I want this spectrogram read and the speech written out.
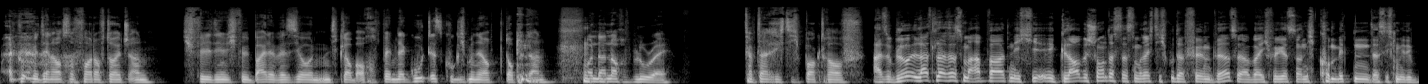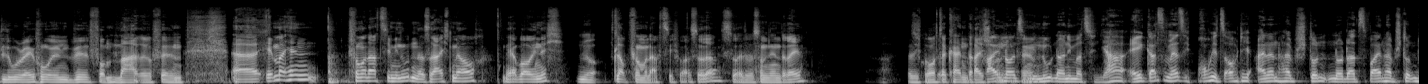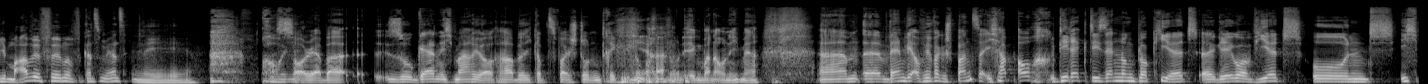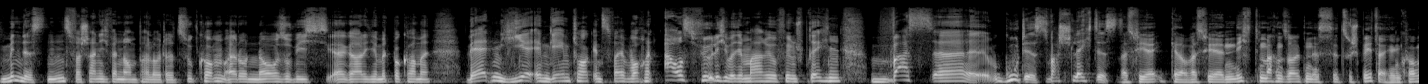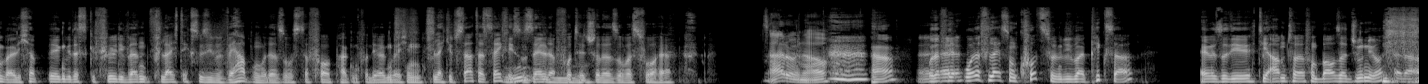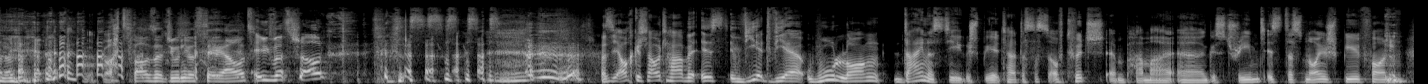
Ich guck mir den auch sofort auf Deutsch an. Ich will den, ich will beide Versionen. Ich glaube auch, wenn der gut ist, gucke ich mir den auch doppelt an. Und dann noch Blu-ray. Ich habe da richtig Bock drauf. Also lass, lass es mal abwarten. Ich, ich glaube schon, dass das ein richtig guter Film wird, aber ich will jetzt noch nicht committen, dass ich mir die Blu-ray holen will vom Mario-Film. Äh, immerhin 85 Minuten, das reicht mir auch. Mehr brauche ich nicht. Ja. Ich glaube 85 war es, oder? So etwas um den Dreh. Also ich brauche da keinen drei 93 Stunden. Minuten Animation. Ja, ey, ganz im Ernst, ich brauche jetzt auch nicht eineinhalb Stunden oder zweieinhalb Stunden wie Marvel-Filme. Ganz im Ernst. Nee. Brauche ich Sorry, aber so gern ich Mario auch habe, ich glaube zwei Stunden trägt die Nummer hin und irgendwann auch nicht mehr. Ähm, äh, werden wir auf jeden Fall gespannt sein. Ich habe auch direkt die Sendung blockiert. Äh, Gregor Wirt und ich mindestens, wahrscheinlich wenn noch ein paar Leute dazukommen, I don't know, so wie ich äh, gerade hier mitbekomme, werden hier im Game Talk in zwei Wochen ausführlich über den Mario-Film sprechen, was äh, gut ist, was schlecht ist. Was wir, genau, was wir nicht machen sollten, ist äh, zu später hinkommen, weil ich habe irgendwie das Gefühl, die werden vielleicht exklusive Werbung oder sowas davor packen von irgendwelchen. Vielleicht gibt's da tatsächlich so Zelda-Footage oder sowas vorher. I don't know. Ha? Oder, Äh. vielleicht, oder vielleicht so ein Kurzfilm wie bei Pixar. Irgendwie so die, die Abenteuer von Bowser Jr. Keine Ahnung. Oh Gott. Bowser Jr. Stay Out. Irgendwas schauen? Was ich auch geschaut habe, ist Wirt, wie er Wulong Dynasty gespielt hat. Das hast du auf Twitch ein paar Mal äh, gestreamt. Ist das neue Spiel von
